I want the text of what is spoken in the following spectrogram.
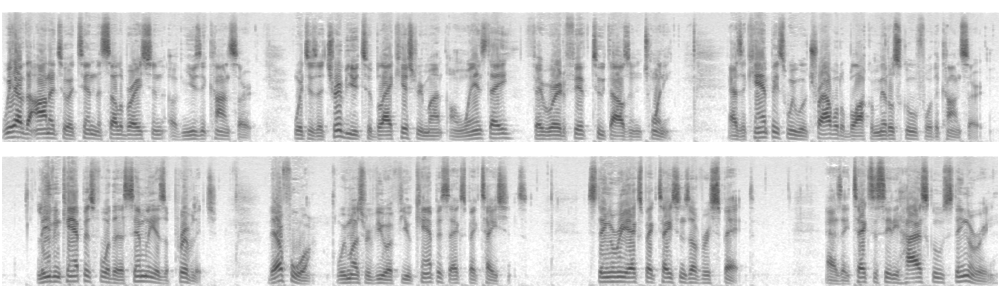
we have the honor to attend the celebration of music concert, which is a tribute to Black History Month on Wednesday, February the 5th, 2020. As a campus, we will travel to Blocker Middle School for the concert. Leaving campus for the assembly is a privilege. Therefore, we must review a few campus expectations. Stingaree expectations of respect. As a Texas City High School Stingaree,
